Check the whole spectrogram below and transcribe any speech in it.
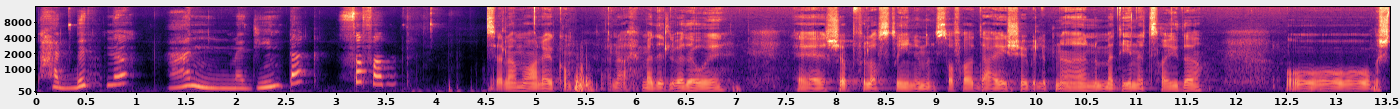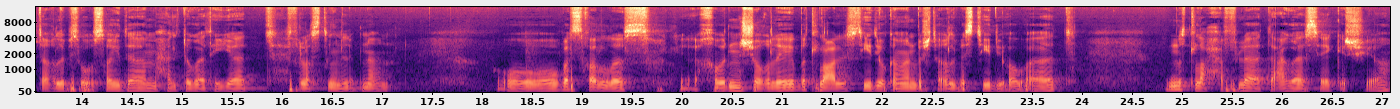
تحدثنا عن مدينتك صفد. السلام عليكم. أنا أحمد البدوي آه، شاب فلسطيني من صفد عايش بلبنان مدينة صيدا وبشتغل بسوق صيدا محل تراثيات فلسطين لبنان وبس خلص. من شغلي بطلع على الاستديو كمان بشتغل باستديو أوقات. بنطلع حفلات أعراس هيك أشياء.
